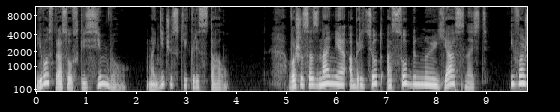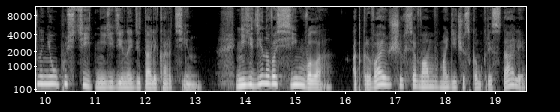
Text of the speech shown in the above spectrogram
Его страсовский символ – магический кристалл. Ваше сознание обретет особенную ясность и важно не упустить ни единой детали картин, ни единого символа, открывающихся вам в магическом кристалле,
